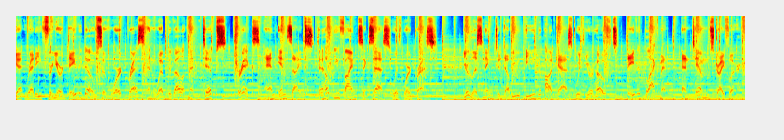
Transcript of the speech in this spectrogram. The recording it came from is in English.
Get ready for your daily dose of WordPress and web development tips, tricks, and insights to help you find success with WordPress. You're listening to WP the Podcast with your hosts, David Blackmon and Tim Strifler.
